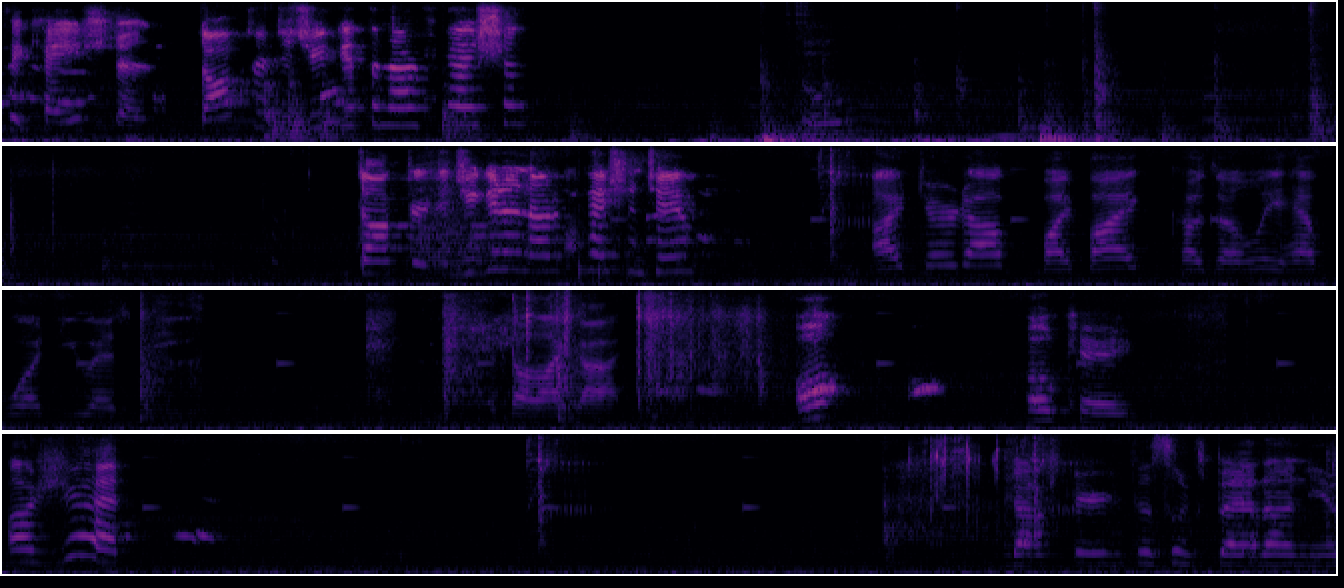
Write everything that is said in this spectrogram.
Notification. Doctor, did you get the notification? Doctor, did you get a notification too? I turned off my mic because I only have one USB. That's all I got. Oh. Okay. Oh shit! Doctor, this looks bad on you.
